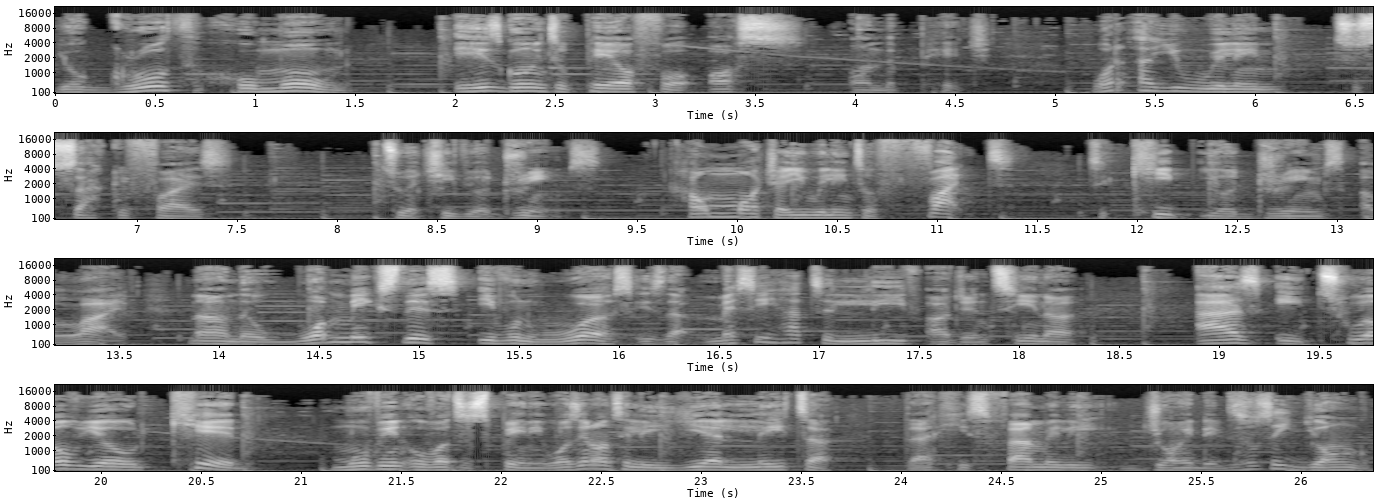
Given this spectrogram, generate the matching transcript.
your growth hormone, is going to pay off for us on the pitch. What are you willing to sacrifice to achieve your dreams? How much are you willing to fight to keep your dreams alive? Now, the, what makes this even worse is that Messi had to leave Argentina as a 12 year old kid moving over to Spain. It wasn't until a year later that his family joined him. This was a young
